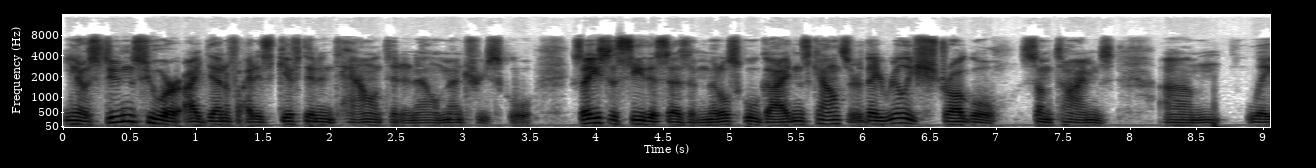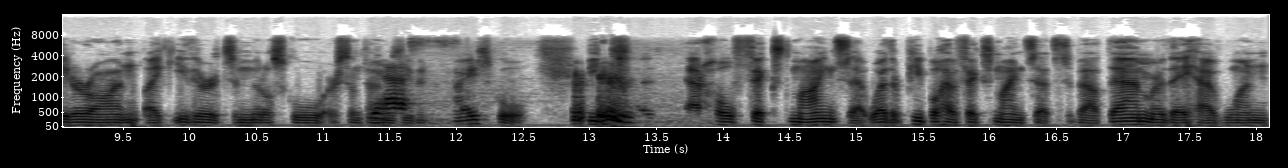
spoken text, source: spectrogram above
you know, students who are identified as gifted and talented in elementary school, because I used to see this as a middle school guidance counselor, they really struggle sometimes um, later on, like either it's in middle school or sometimes yes. even high school, because that whole fixed mindset, whether people have fixed mindsets about them or they have one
